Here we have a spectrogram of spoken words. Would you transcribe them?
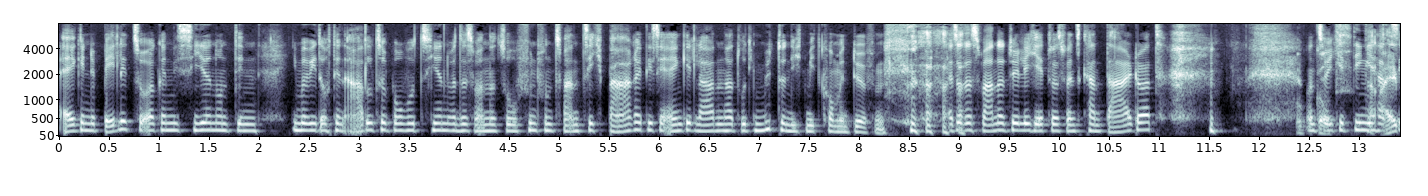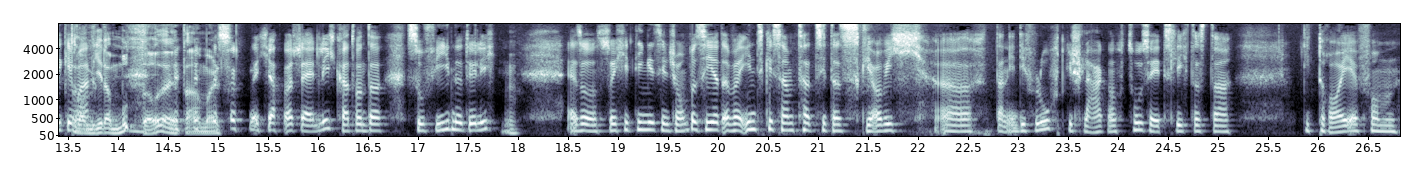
eigene Bälle zu organisieren und den, immer wieder auch den Adel zu provozieren, weil das waren dann so 25 Paare, die sie eingeladen hat, wo die Mütter nicht mitkommen dürfen. also das war natürlich etwas, ein Skandal dort. Oh und Gott, solche Dinge hat sie gemacht. jeder Mutter, oder damals? ja, wahrscheinlich, gerade von der Sophie natürlich. Ja. Also solche Dinge sind schon passiert, aber insgesamt hat sie das, glaube ich, äh, dann in die Flucht geschlagen, auch zusätzlich, dass da die Treue vom,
